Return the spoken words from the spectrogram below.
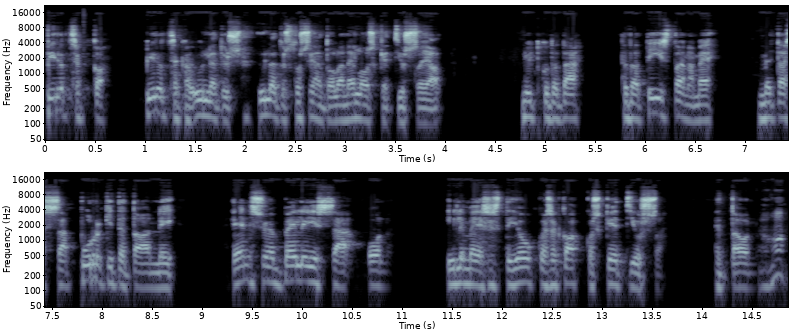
pirtsekka, pirtsekka yllätys, yllätys tosiaan tuolla nelosketjussa ja nyt kun tätä, tätä tiistaina me, me tässä purkitetaan, niin ensi yön pelissä on ilmeisesti joukkueessa kakkosketjussa, että on, Aha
